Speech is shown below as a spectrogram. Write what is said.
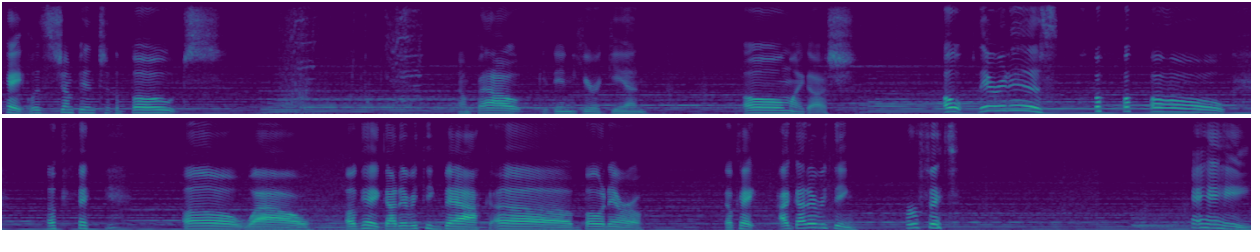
Okay, let's jump into the boat. Jump out. Get in here again. Oh my gosh. Oh, there it is. Oh, okay. Oh, wow. Okay, got everything back. Uh, bow and arrow. Okay, I got everything. Perfect. Hey,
